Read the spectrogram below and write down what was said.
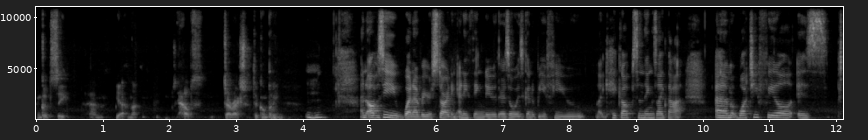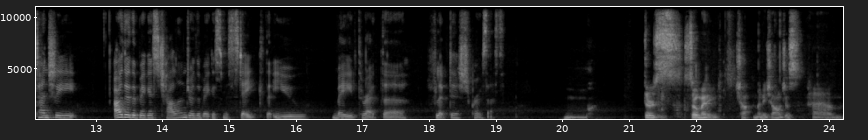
and good to see. Um, yeah, and that helped direct the company. hmm And obviously, whenever you're starting anything new, there's always going to be a few like hiccups and things like that. Um, what do you feel is potentially either the biggest challenge or the biggest mistake that you made throughout the Flipdish process? Hmm. There's so many cha- many challenges. Um,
